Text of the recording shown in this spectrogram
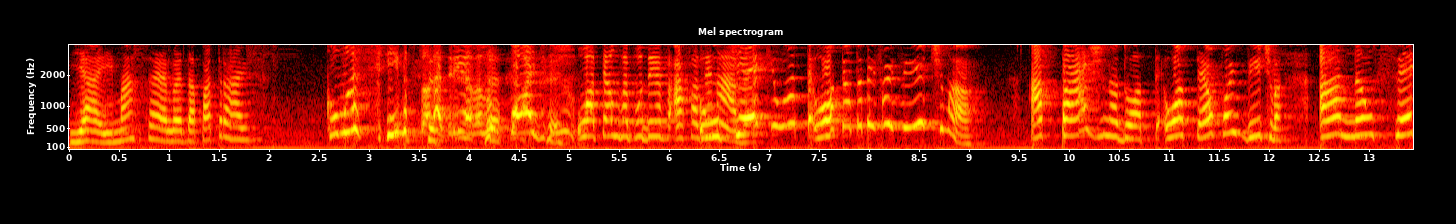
E aí, Marcelo, é dar para trás. Como assim, doutora Adriana? Não pode. O hotel não vai poder fazer o nada. O que que o hotel... O hotel também foi vítima. A página do hotel... O hotel foi vítima. A não ser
